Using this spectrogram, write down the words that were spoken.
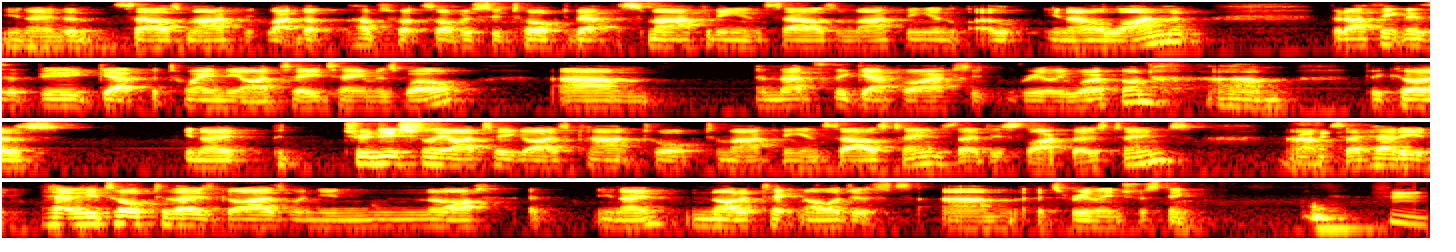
you know the sales market, like the HubSpot's obviously talked about this marketing and sales and marketing and uh, you know alignment but I think there's a big gap between the IT team as well. Um, and that's the gap I actually really work on um, because, you know, traditionally IT guys can't talk to marketing and sales teams. They dislike those teams. Um, right. So how do you how do you talk to those guys when you're not a, you know not a technologist? Um, it's really interesting. Hmm.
